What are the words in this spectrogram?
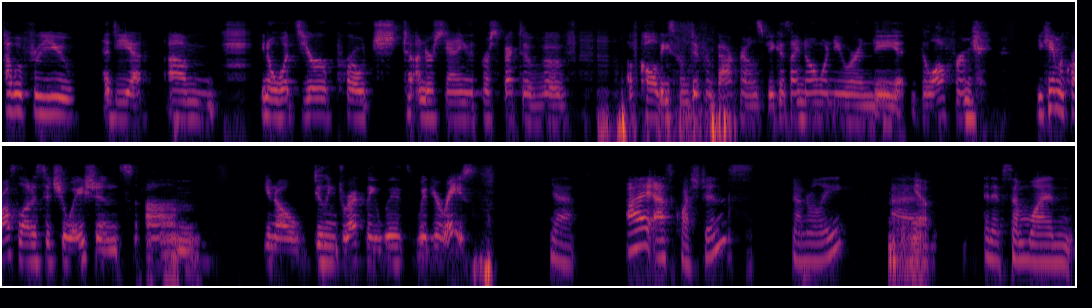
How about for you, Hadiya? Um, you know, what's your approach to understanding the perspective of of colleagues from different backgrounds? Because I know when you were in the the law firm, you came across a lot of situations, um, you know, dealing directly with with your race. Yeah, I ask questions generally. Um, yeah. And if someone,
